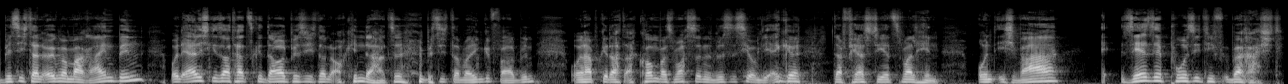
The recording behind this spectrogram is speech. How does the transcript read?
bis ich dann irgendwann mal rein bin. Und ehrlich gesagt hat es gedauert, bis ich dann auch Kinder hatte, bis ich da mal hingefahren bin und habe gedacht, ach komm, was machst du denn? Das ist hier um die Ecke, da fährst du jetzt mal hin. Und ich war sehr, sehr positiv überrascht.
